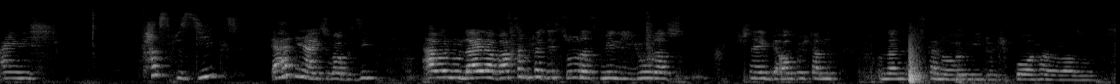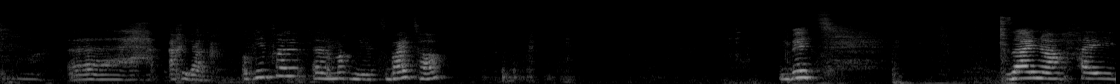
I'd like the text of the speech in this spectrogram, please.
eigentlich fast besiegt. Er hat ihn eigentlich sogar besiegt. Aber nur leider war es dann plötzlich so, dass Meliodas schnell wieder aufgestanden ist und dann Escanor irgendwie durchbohrt hat oder so. Äh, ach egal. Auf jeden Fall äh, machen wir jetzt weiter mit seiner Heil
